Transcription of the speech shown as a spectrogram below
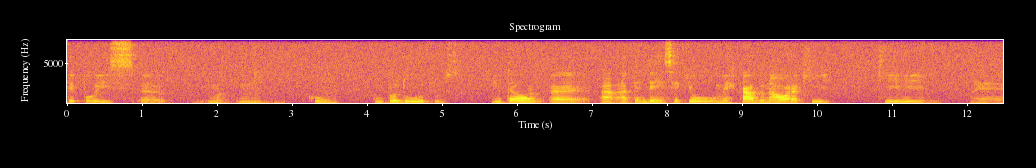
depois é, uma, um, com, com produtos. Então é, a, a, tendência é que o, o, mercado na hora que, que é,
